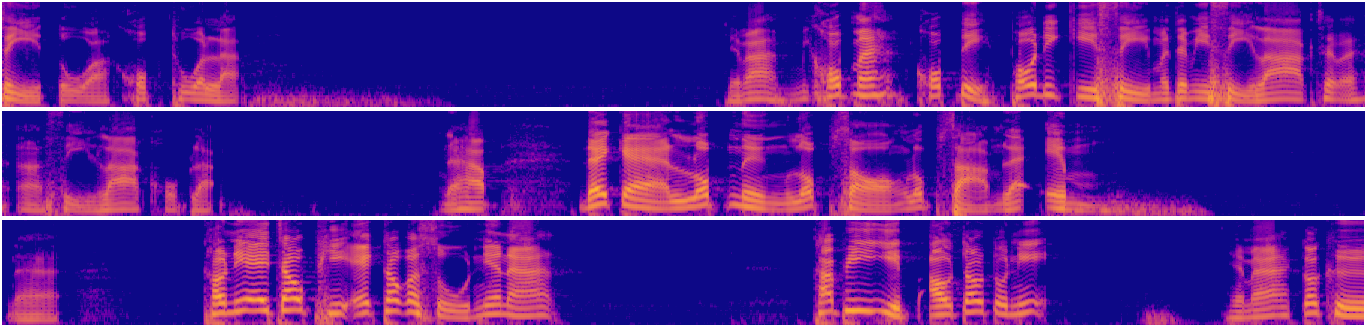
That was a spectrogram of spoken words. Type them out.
สี่ตัวครบถ้วนแล้ว เห็นไหมมีครบไหมครบดิ เพราะดีกรีสี่มันจะมีสี่รากใช่ไหมอ่าสี่รากครบแล้วนะครับ ได้แก่ลบหนึ่งลบสองลบสามและ m นะฮะคราวนี้ไอ้เจ้า px เท่ากับศูนย์เนี่ยนะ ถ้าพี่หยิบเอาเจ้าตัวนี้ เห็นไหมก็คือ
